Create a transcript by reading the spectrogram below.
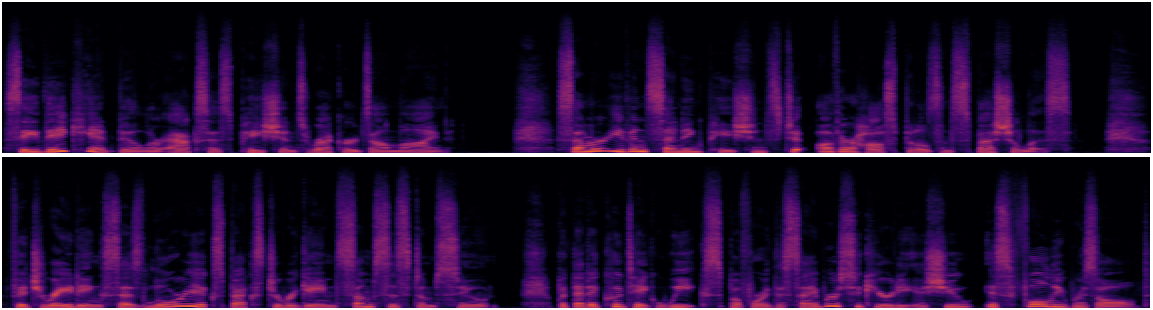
say they can't bill or access patients' records online. Some are even sending patients to other hospitals and specialists. Fitch Ratings says Lurie expects to regain some systems soon, but that it could take weeks before the cybersecurity issue is fully resolved.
